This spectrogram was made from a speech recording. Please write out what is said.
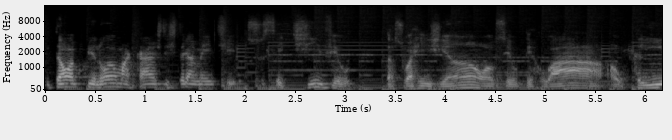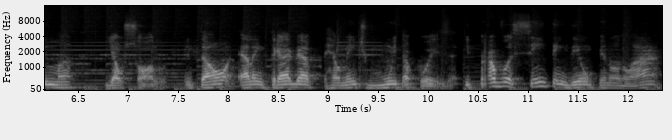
Então, a Pinot é uma casta extremamente suscetível da sua região, ao seu terroir, ao clima e ao solo. Então, ela entrega realmente muita coisa. E para você entender um Pinot Noir,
